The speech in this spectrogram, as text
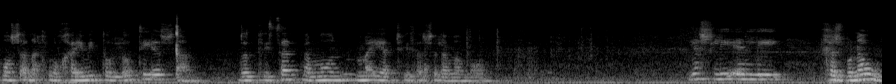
כמו שאנחנו חיים איתו, לא תהיה שם. זו תפיסת ממון, מהי התפיסה של הממון? יש לי, אין לי, חשבונאות.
